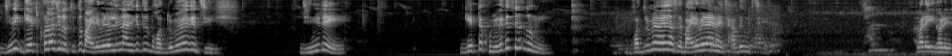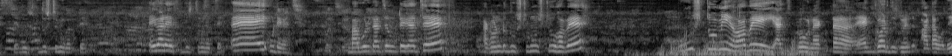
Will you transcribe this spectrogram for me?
ঝিনি গেট খোলা ছিল তুই তো বাইরে বেরালি না আজকে তুই ভদ্রমে হয়ে গেছিস। ঝিনি রে গেটটা খুলে রেখেছিলে তুমি? ভদ্রমে হয়ে গেছে বাইরে বেরায় নাই ছাদে উঠছে। আবার এই ঘরে এসছে দুষ্টুমি করতে। এই ঘরে এসছে দুষ্টুমি করতে। এই উঠে গেছে। বাবুর কাছে উঠে গেছে। এখন তো দুষ্টু মুষ্টু হবে। দুষ্টুমি হবেই আজকন একটা। এক ঘর দুষ্টুমি ফাটা বোধে।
